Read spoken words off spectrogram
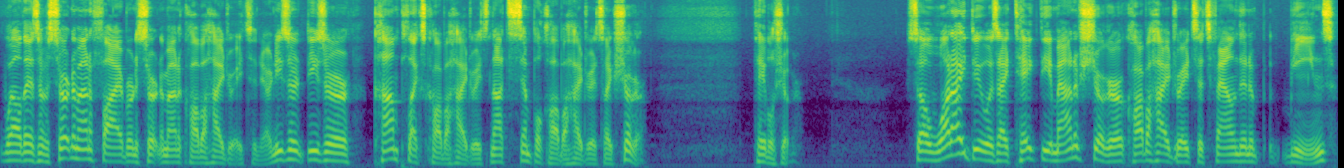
well, there's a certain amount of fiber and a certain amount of carbohydrates in there. And these are these are complex carbohydrates, not simple carbohydrates like sugar, table sugar. So what I do is I take the amount of sugar, carbohydrates that's found in beans,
